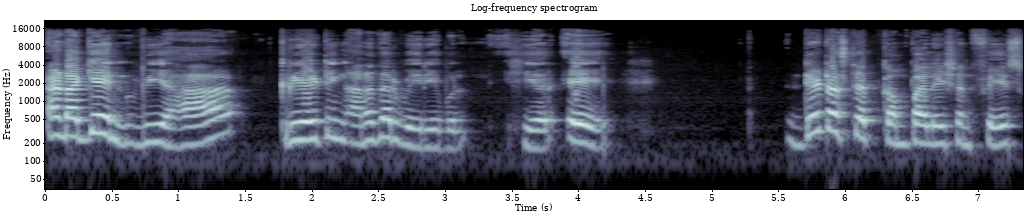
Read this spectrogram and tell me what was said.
And again we are creating another variable here a. Data step compilation phase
